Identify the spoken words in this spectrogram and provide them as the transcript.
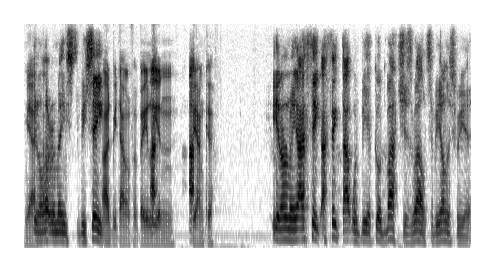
Yeah, you know that remains to be seen. I'd be down for Bayley and I- Bianca. you know what I mean? I think I think that would be a good match as well. To be honest with you,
